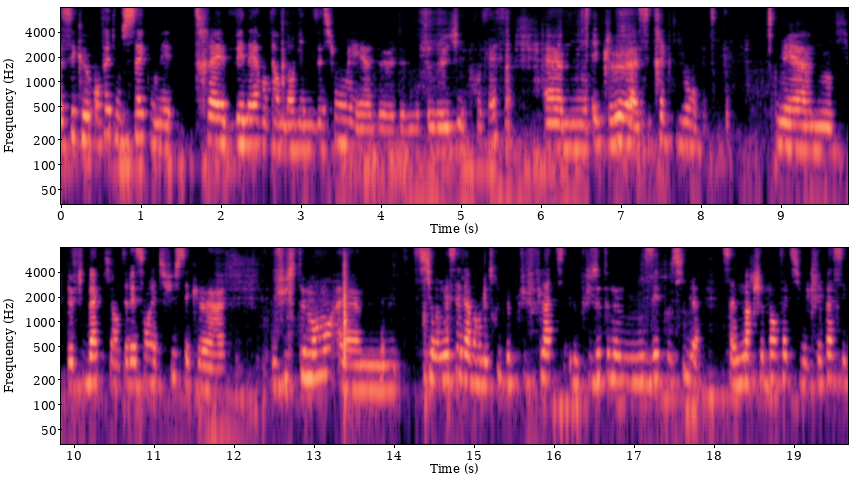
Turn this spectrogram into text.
c'est qu'en en fait, on sait qu'on est très vénère en termes d'organisation et euh, de, méthodologie et de process, euh, et que euh, c'est très clivant en fait. Mais le feedback qui est intéressant là-dessus, c'est que justement, si on essaie d'avoir le truc le plus flat, le plus autonomisé possible, ça ne marche pas en fait si on ne crée pas ces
